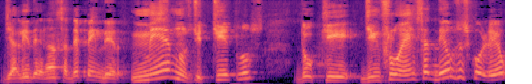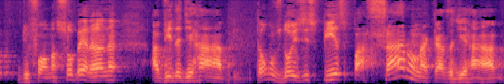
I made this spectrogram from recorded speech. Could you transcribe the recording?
de a liderança depender menos de títulos do que de influência, Deus escolheu de forma soberana a vida de Raabe. Então os dois espias passaram na casa de Raabe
